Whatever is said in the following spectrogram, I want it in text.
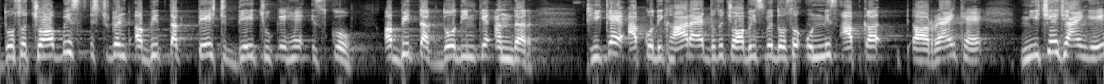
224 स्टूडेंट अभी तक टेस्ट दे चुके हैं इसको, अभी तक, दो दिन के अंदर। ठीक है, आपको दिखा रहा है 224 में 219 आपका रैंक है। नीचे जाएँगे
